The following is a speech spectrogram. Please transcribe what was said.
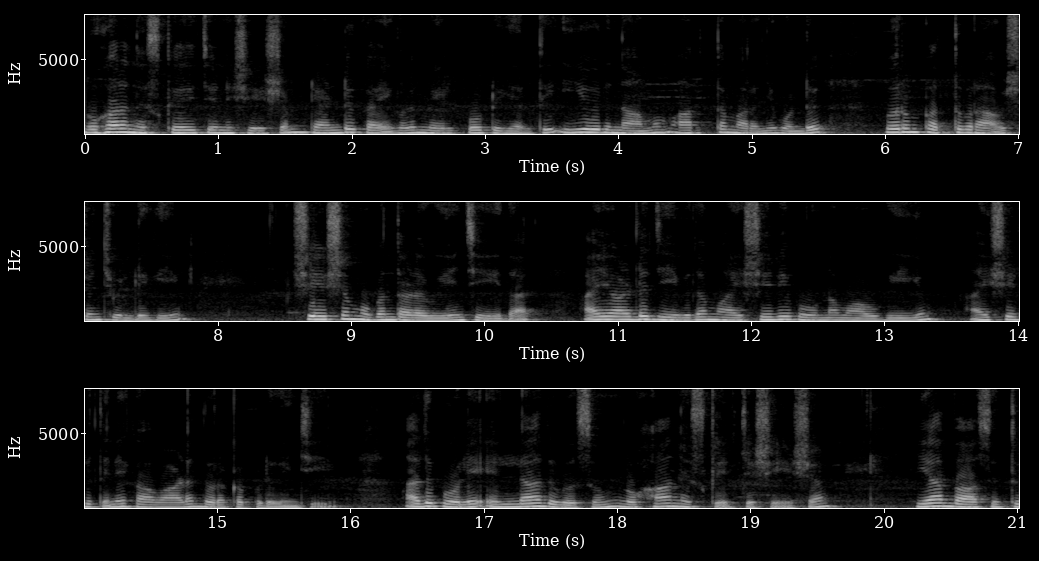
ലുഹർ നിസ്കരിച്ചതിന് ശേഷം രണ്ട് കൈകളും മേൽപോട്ടുയർത്തി ഈ ഒരു നാമം അർത്ഥമറിഞ്ഞുകൊണ്ട് വെറും പത്ത് പ്രാവശ്യം ചൊല്ലുകയും ശേഷം മുഖം തടവുകയും ചെയ്താൽ അയാളുടെ ജീവിതം ഐശ്വര്യപൂർണമാവുകയും ഐശ്വര്യത്തിന്റെ കവാടം തുറക്കപ്പെടുകയും ചെയ്യും. അതുപോലെ എല്ലാ ദിവസവും ലുഹ നിസ്കരിച്ച ശേഷം യാ ബാസിത്തു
